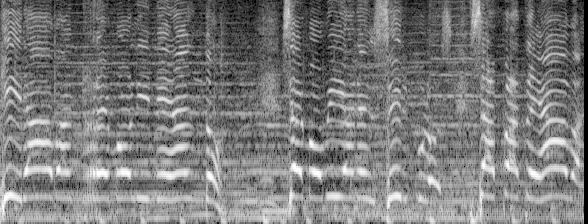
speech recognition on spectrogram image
Giraban remolineando, se movían en círculos, zapateaban,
